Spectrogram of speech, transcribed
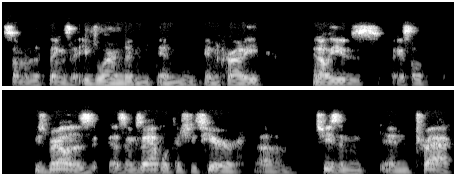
Some of the things that you've learned in in in karate, and I'll use I guess I'll use Marilyn as as an example because she's here. Um, she's in in track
